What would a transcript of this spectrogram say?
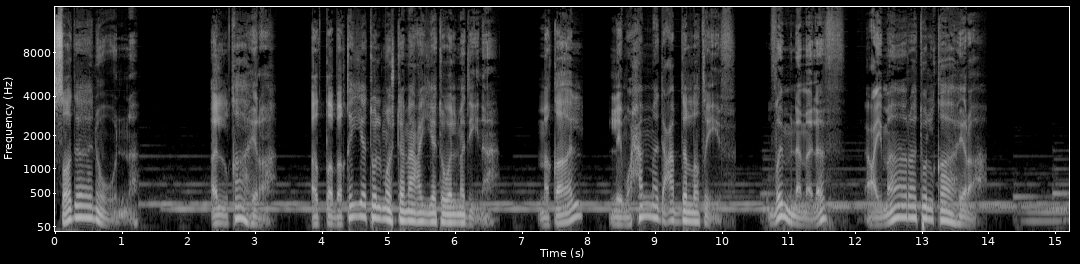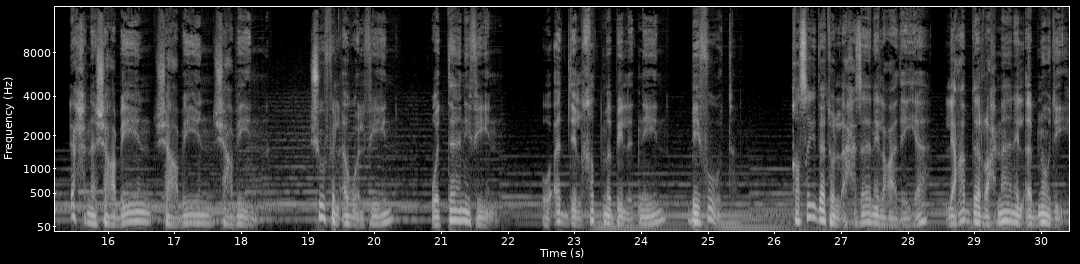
صدانون. القاهرة الطبقية المجتمعية والمدينة. مقال لمحمد عبد اللطيف. ضمن ملف عمارة القاهرة. إحنا شعبين شعبين شعبين. شوف الأول فين والتاني فين. وأدي الخطم بالاتنين بيفوت قصيدة الأحزان العادية لعبد الرحمن الأبنودي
